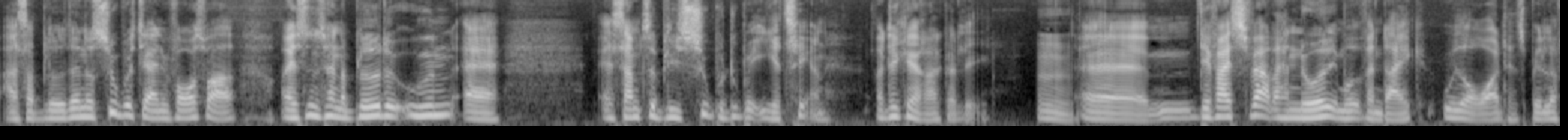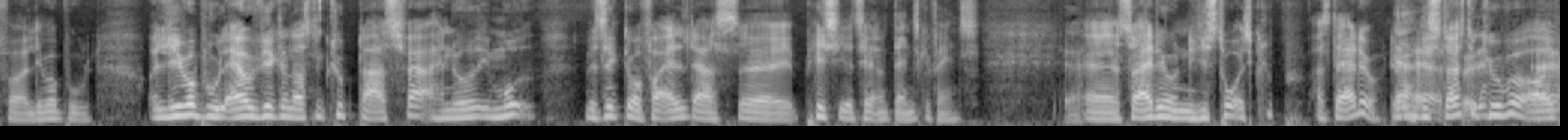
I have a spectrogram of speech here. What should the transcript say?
Altså blevet den der superstjerne i forsvaret. Og jeg synes, han er blevet det uden at, at samtidig blive super duper irriterende. Og det kan jeg ret godt lide. Mm. Øh, det er faktisk svært at have noget imod Van Dijk, udover at han spiller for Liverpool. Og Liverpool er jo virkelig også en klub, der er svært at have noget imod, hvis ikke det var for alle deres øh, pisseirriterende danske fans. Ja. Øh, så er det jo en historisk klub. Altså det er det jo. Det er Ja, ja, ja, de største selvfølgelig. klubber, og Ja, ja, ja.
